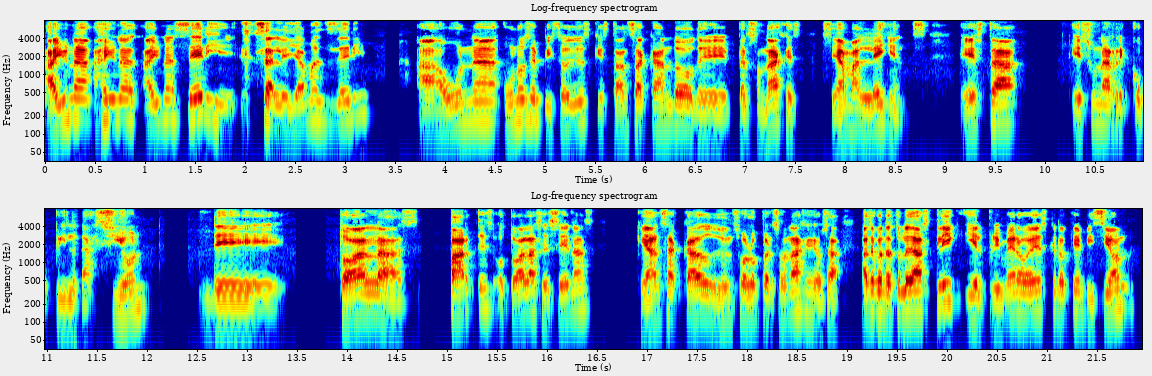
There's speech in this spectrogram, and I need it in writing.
Hay una, hay una, hay una serie, o sea, le llaman serie, a una, unos episodios que están sacando de personajes, se llama Legends. Esta es una recopilación de todas las partes o todas las escenas que han sacado de un solo personaje. O sea, hace cuenta, tú le das clic y el primero es, creo que Visión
